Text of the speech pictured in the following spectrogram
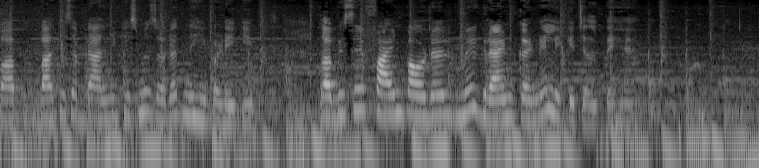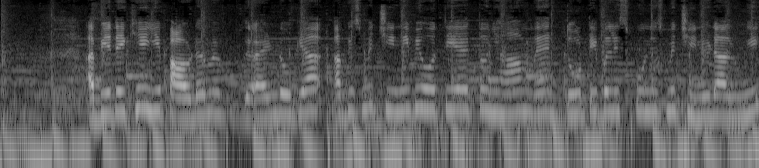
बाकी सब डालने की इसमें ज़रूरत नहीं पड़ेगी। तो अब इसे फाइन पाउडर में ग्राइंड करने लेके चलते हैं। अब ये देखिए, ये पाउडर में ग्राइंड हो गया। अब इसमें चीनी भी होती है तो यहाँ मैं दो टेबल स्पून इसमें चीनी डालूँगी।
